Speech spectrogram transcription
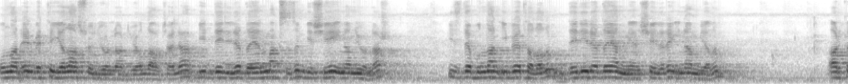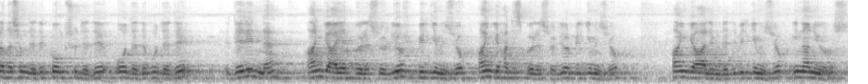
Onlar elbette yalan söylüyorlar diyor Allahu Teala. Bir delile dayanmaksızın bir şeye inanıyorlar. Biz de bundan ibret alalım. Delile dayanmayan şeylere inanmayalım. Arkadaşım dedi, komşu dedi, o dedi, bu dedi. E, Delil ne? Hangi ayet böyle söylüyor? Bilgimiz yok. Hangi hadis böyle söylüyor? Bilgimiz yok. Hangi alim dedi? Bilgimiz yok. İnanıyoruz.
